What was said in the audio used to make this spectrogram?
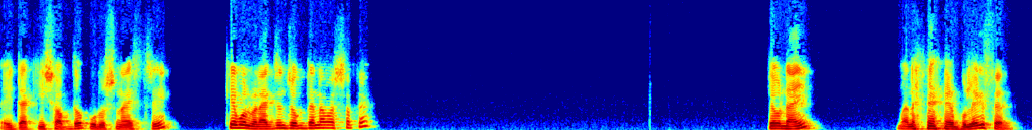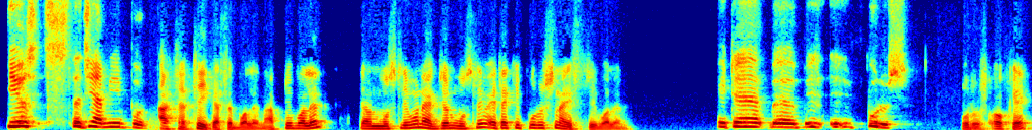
এইটা কি শব্দ? পুরুষ না স্ত্রী? কে বলবেন? একজন যোগ দেন আমার সাথে। কেউ নাই? মানে ভুলে গেছেন? আমি আচ্ছা ঠিক আছে বলেন। আপনি বলেন যেমন মুসলিমুন একজন মুসলিম এটা কি পুরুষ না স্ত্রী বলেন? এটা পুরুষ। পুরুষ ওকে।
